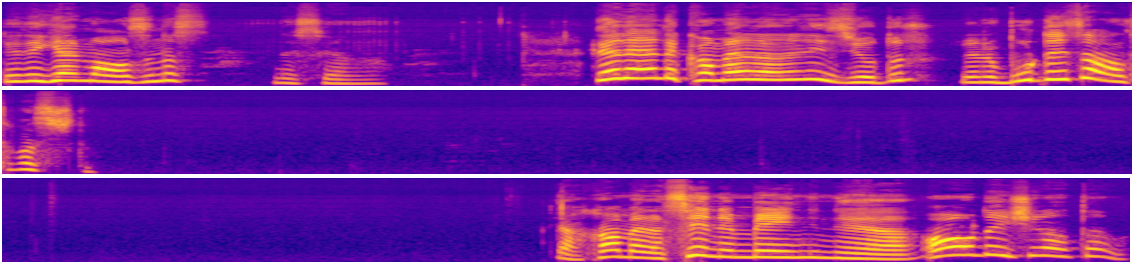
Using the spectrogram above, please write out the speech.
Dede gelme ağzına. s- Neyse ya. Dede yani kameradan izliyordur. Yani buradaysa altıma sıçtım. Ya kamera senin beynin ne ya? Aa orada işin anahtarı var.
